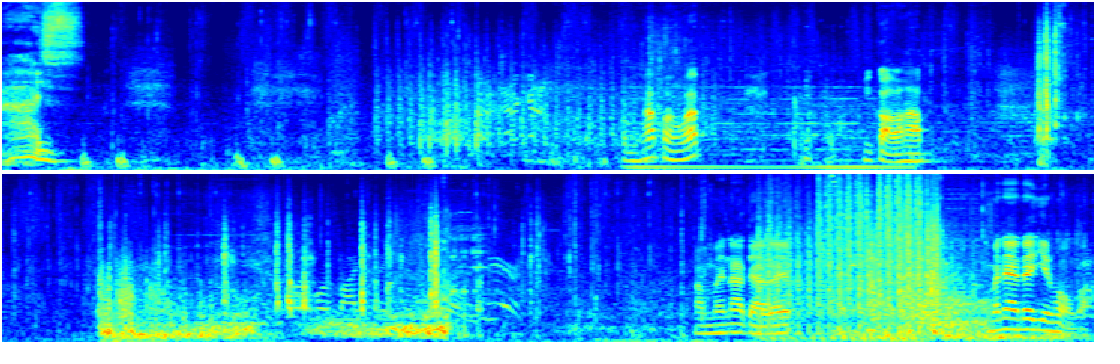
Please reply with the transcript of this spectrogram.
nice ผมครับผมครับ มีเกาะแล้วครับทำไม่น่าจะได้ ไม่น่าได้ยินผมอะ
